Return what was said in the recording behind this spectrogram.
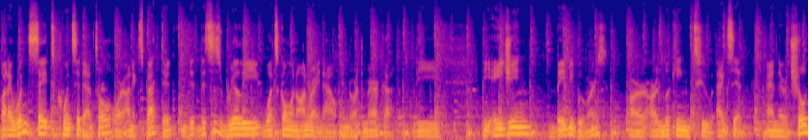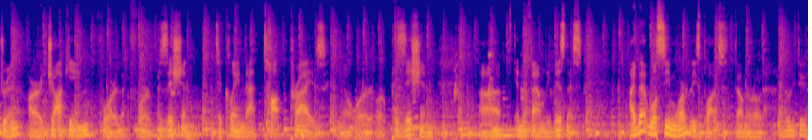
but I wouldn't say it's coincidental or unexpected. This is really what's going on right now in North America. The the aging baby boomers are, are looking to exit, and their children are jockeying for for position to claim that top prize, you know, or, or position uh, in the family business. I bet we'll see more of these plots down the road. I really do.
